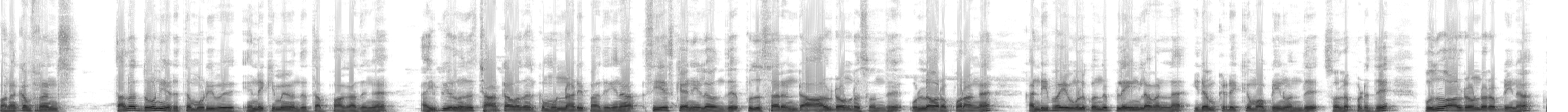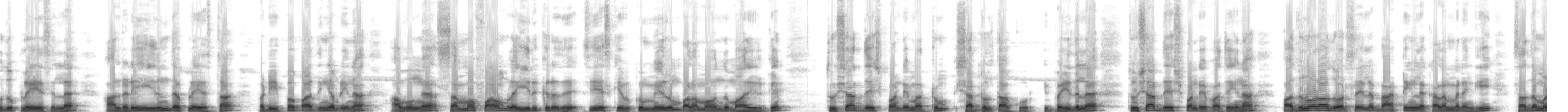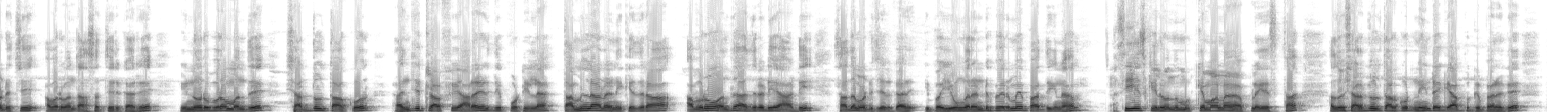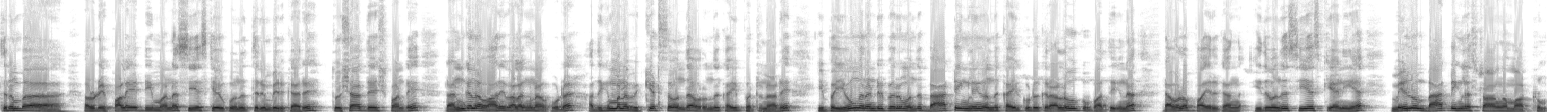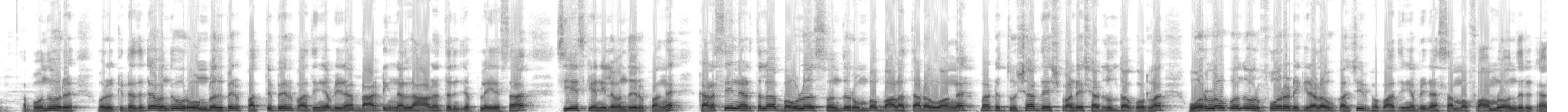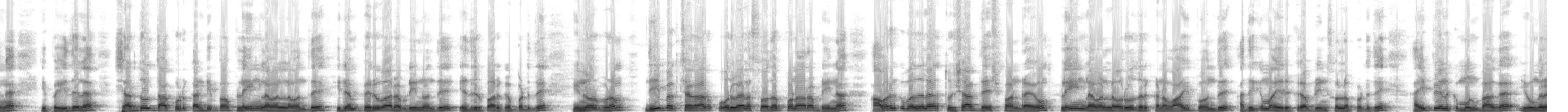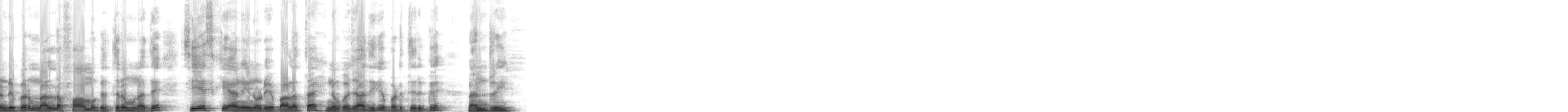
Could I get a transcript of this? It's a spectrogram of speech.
வணக்கம் ஃப்ரெண்ட்ஸ் தலை தோனி எடுத்த முடிவு என்றைக்குமே வந்து தப்பாகாதுங்க. ஐபிஎல் வந்து ஸ்டார்ட் ஆவதற்கு முன்னாடி பார்த்தீங்கன்னா சிஎஸ்கே அணியில் வந்து புதுசாக ரெண்டு ஆல்ரவுண்டர்ஸ் வந்து உள்ளே வர போகிறாங்க கண்டிப்பாக இவங்களுக்கு வந்து பிளேயிங் லெவலில் இடம் கிடைக்கும் அப்படின்னு வந்து சொல்லப்படுது. புது ஆல்ரவுண்டர் அப்படின்னா புது பிளேயர்ஸ் இல்லை. ஆல்ரெடி இருந்த பிளேயர்ஸ் தான். பட் இப்போ பார்த்தீங்க அப்படின்னா அவங்க செம்ம ஃபார்மில் இருக்கிறது சிஎஸ்கேவுக்கு மேலும் பலமாக வந்து மாறி இருக்குது துஷார் தேஷ்பாண்டே மற்றும் ஷர்துல் தாக்கூர். இப்போ இதில் துஷார் தேஷ்பாண்டே பார்த்தீங்கன்னா பதினோராவது வரிசையில் பேட்டிங்கில் களமிறங்கி சதம் அடித்து அவர் வந்து அசத்திருக்காரு. இன்னொரு புறம் வந்து ஷர்துல் தாக்கூர் ரஞ்சி டிராஃபி அரையிறுதி போட்டியில் தமிழ்நாடு அணிக்கு எதிராக அவரும் வந்து அதிரடியாக ஆடி சதம் அடிச்சிருக்காரு. இப்போ இவங்க ரெண்டு பேருமே பார்த்தீங்கன்னா சிஎஸ்கேல வந்து முக்கியமான பிளேயர்ஸ் தான். அதுவும் ஷர்துல் தாக்கூர் நீண்ட கேப்புக்கு பிறகு திரும்ப அவருடைய பழைய டீமான சிஎஸ்கேவுக்கு வந்து திரும்பியிருக்காரு. துஷார் தேஷ்பாண்டே ரன்களை வாரி வழங்கினா கூட அதிகமான விக்கெட்ஸை வந்து அவர் வந்து கைப்பற்றினார். இப்போ இவங்க ரெண்டு பேரும் வந்து பேட்டிங்லேயும் வந்து கை கொடுக்குற அளவுக்கு பார்த்தீங்கன்னா டெவலப் ஆகியிருக்காங்க இது வந்து சிஎஸ்கே அணியை மேலும் பேட்டிங்கில் ஸ்ட்ராங்காக மாற்றும். அப்போ வந்து ஒரு ஒரு கிட்டத்தட்ட வந்து ஒரு ஒன்பது பேர் பத்து பேர் பார்த்தீங்க அப்படின்னா பேட்டிங் நல்லா ஆட தெரிஞ்ச பிளேயர்ஸாக சிஎஸ்கே அணியில் வந்து இருப்பாங்க. கடைசி நேரத்தில் பவுலர்ஸ் வந்து ரொம்ப பாலை தடவுவாங்க. பட் துஷார் தேஷ்பாண்டே ஷர்துல் தாக்கூர்லாம் ஓரளவுக்கு வந்து ஒரு ஃபோர் அடிக்கிற அளவுக்கு ஆச்சு இப்போ பார்த்தீங்க அப்படின்னா செம்ம ஃபார்மில் வந்து இருக்காங்க. இப்போ இதில் ஷர்துல் தாக்கூர் கண்டிப்பாக பிளேயிங் லெவலில் வந்து இடம் பெறுவார் அப்படின்னு வந்து எதிர்பார்க்கப்படுது. இன்னொரு புறம் தீபக் சகார் ஒருவேளை சொதப்பினார் அப்படின்னா அவருக்கு பதிலாக துஷார் தேஷ்பாண்டேவும் பிளேயிங் லெவலில் வருவதற்கான வாய்ப்பு வந்து அதிகமாக இருக்குது அப்படின்னு சொல்லப்படுது. ஐபிஎலுக்கு முன்பாக இவங்க ரெண்டு பேரும் நல்ல ஃபார்முக்கு திரும்பினது. சிஎஸ்கே அணியினுடைய பலத்தை இன்னும் கொஞ்சம் அதிகப்படுத்தியிருக்கு. நன்றி.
